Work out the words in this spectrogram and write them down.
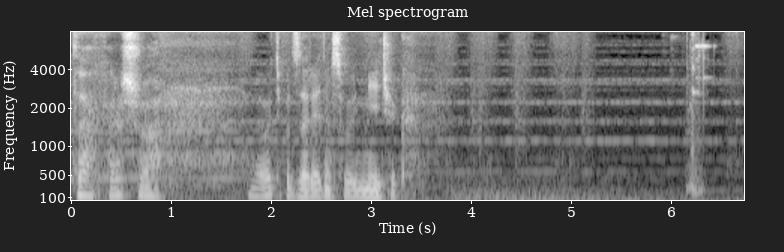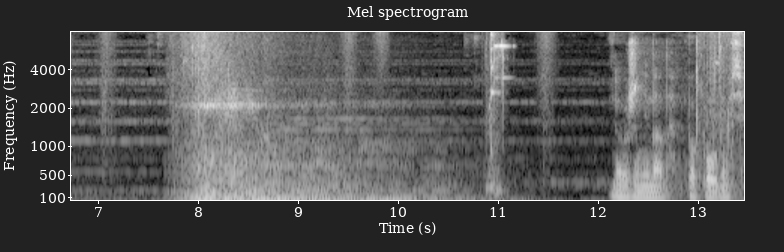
Так, хорошо. Давайте подзарядим свой мечик. Да уже не надо, пополним все.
